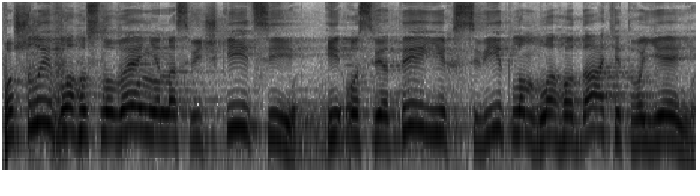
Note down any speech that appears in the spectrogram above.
Пошли благословення на свічки ці і освяти їх світлом благодаті Твоєї.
